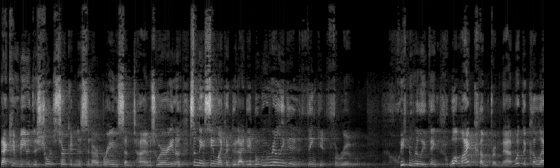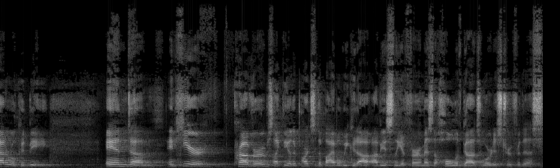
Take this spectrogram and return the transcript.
That can be the short circuitness in our brains sometimes where, you know, something seemed like a good idea, but we really didn't think it through. We didn't really think what might come from that, what the collateral could be. And, um, and here, Proverbs, like the other parts of the Bible, we could obviously affirm as the whole of God's word is true for this.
